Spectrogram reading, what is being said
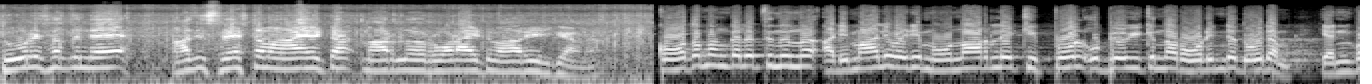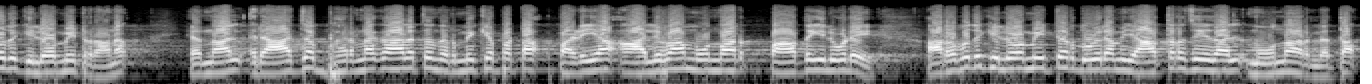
ടൂറിസത്തിന്റെ അതിശ്രേഷ്ഠമായിട്ട് മാറുന്ന റോഡായിട്ട് മാറിയിരിക്കുകയാണ്. കോതമംഗലത്ത് നിന്ന് അടിമാലി വഴി മൂന്നാറിലേക്ക് ഇപ്പോൾ ഉപയോഗിക്കുന്ന റോഡിന്റെ ദൂരം എൺപത് കിലോമീറ്റർ ആണ് എന്നാൽ രാജഭരണകാലത്ത് നിർമ്മിക്കപ്പെട്ട പഴയ ആലുവ മൂന്നാർ പാതയിലൂടെ അറുപത് കിലോമീറ്റർ ദൂരം യാത്ര ചെയ്താൽ മൂന്നാറിലെത്താം.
